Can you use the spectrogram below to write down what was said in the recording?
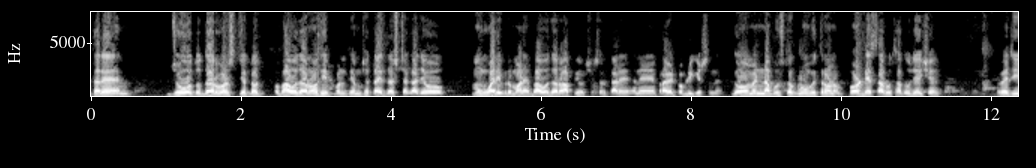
અત્યારે જુઓ તો દર વર્ષ જેટલો ભાવ વધારો નથી, પણ તેમ છતાંય દસ ટકા જેવો મોંઘવારી પ્રમાણે ભાવ વધારો આપ્યો છે સરકારે અને પ્રાઇવેટ પબ્લિકેશને ગવર્મેન્ટના પુસ્તકનું વિતરણ પર ડે સારું થતું જાય છે. હવે જે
